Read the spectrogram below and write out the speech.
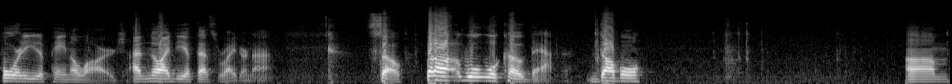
40 to paint a large. I have no idea if that's right or not. So, but uh, we'll, we'll code that. Double um,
